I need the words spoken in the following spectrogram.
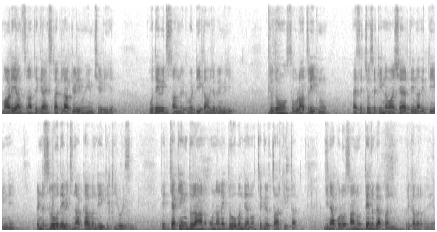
ਮਾੜੇ ਅਨਸਰਾਂ ਤੇ ਗੈਂਗਸਟਰਾਂ ਖਿਲਾਫ ਜਿਹੜੀ ਮੁਹਿੰਮ ਛੇੜੀ ਹੈ, ਉਹਦੇ ਵਿੱਚ ਸਾਨੂੰ ਇੱਕ ਵੱਡੀ ਕਾਮਯਾਬੀ ਮਿਲੀ। ਜਦੋਂ 16 ਤਰੀਕ ਨੂੰ ਐਸਐਚਓ ਸਿਟੀ ਨਵਾਂ ਸ਼ਹਿਰ ਤੇ ਇਹਨਾਂ ਦੀ ਟੀਮ ਨੇ ਪਿੰਡ ਸਲੋ ਦੇ ਵਿੱਚ ਨਾਕਾਬੰਦੀ ਕੀਤੀ ਹੋਈ ਸੀ ਤੇ ਚੈਕਿੰਗ ਦੌਰਾਨ ਉਹਨਾਂ ਨੇ ਦੋ ਬੰਦਿਆਂ ਨੂੰ ਉੱਥੇ ਗ੍ਰਿਫਤਾਰ ਕੀਤਾ। ਜਿਨ੍ਹਾਂ ਕੋਲੋਂ ਸਾਨੂੰ ਤਿੰਨ ਵੈਪਨ ਰਿਕਵਰ ਹੋਏ ਆ।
